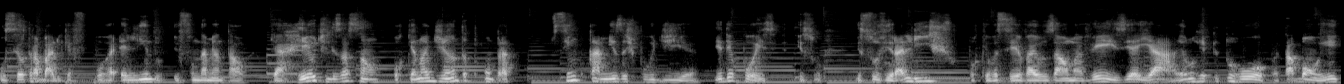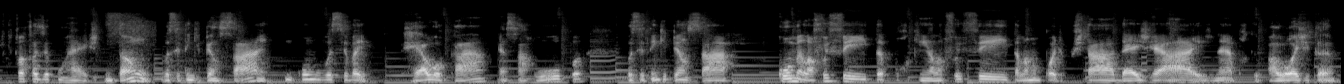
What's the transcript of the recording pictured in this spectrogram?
o seu trabalho, que é, porra, é lindo e fundamental, que é a reutilização. Porque não adianta tu comprar cinco camisas por dia e depois isso isso vira lixo, porque você vai usar uma vez e aí, ah, eu não repito roupa, tá bom, e o que tu vai fazer com o resto? Então, você tem que pensar em como você vai realocar essa roupa, você tem que pensar como ela foi feita, por quem ela foi feita, ela não pode custar 10 reais, né? Porque a lógica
